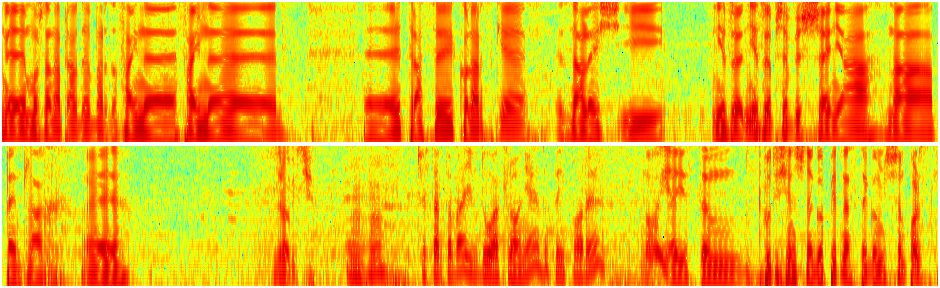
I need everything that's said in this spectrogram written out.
e, można naprawdę bardzo fajne, fajne e, trasy kolarskie znaleźć i niezłe, niezłe przewyższenia na pętlach e, zrobić. Mhm. Czy startowałeś w duatlonie do tej pory? No ja jestem z 2015 mistrzem Polski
